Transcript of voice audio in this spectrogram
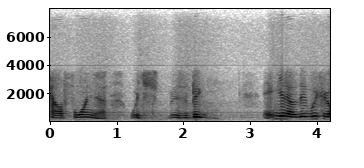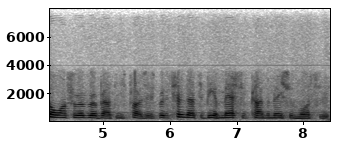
California, which is a big, you know, we could go on forever about these projects, but it turned out to be a massive condemnation lawsuit.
